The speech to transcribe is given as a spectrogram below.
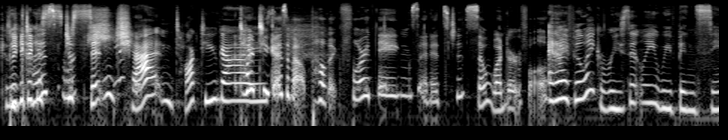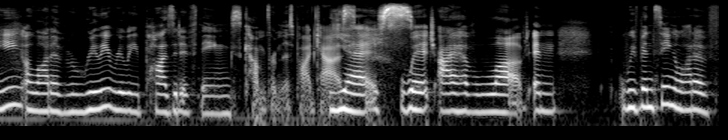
cuz we get to just, just sit and chat and talk to you guys. Talk to you guys about pelvic floor things and it's just so wonderful. And I feel like recently we've been seeing a lot of really, really positive things come from this podcast. Yes. Which I have loved. And we've been seeing a lot of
